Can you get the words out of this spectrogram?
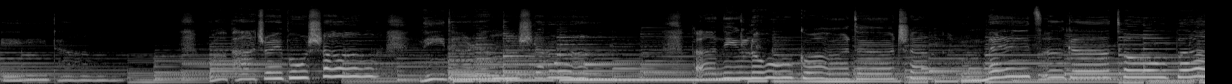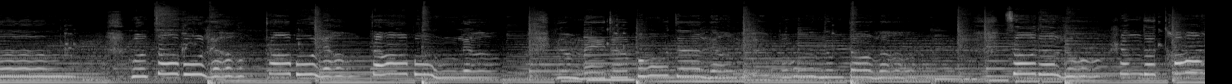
一等，我怕追不上你的人生，怕你路过的城。到不了，到不了，越美的不得了，越不能到老。走的路，忍的痛，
